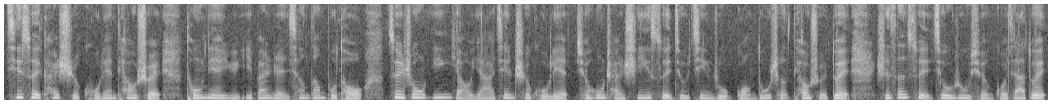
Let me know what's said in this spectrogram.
七岁开始苦练跳水，童年与一般人相当不同，最终因咬牙坚持苦练，全红婵十一岁就进入广东省跳水队，十三岁就入选国家队，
